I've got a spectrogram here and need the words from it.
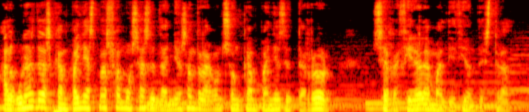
algunas de las campañas más famosas de Dungeons ⁇ Dragons son campañas de terror, se refiere a la maldición de Strad.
